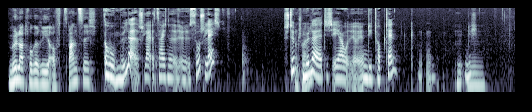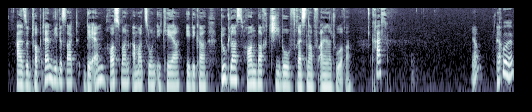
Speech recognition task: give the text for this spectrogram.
Müller Drogerie auf 20. Oh, Müller zeichnet, äh, ist so schlecht? Stimmt. Müller hätte ich eher in die Top 10. Nicht? Also Top 10, wie gesagt, DM, Rossmann, Amazon, Ikea, Edeka, Douglas, Hornbach, Chibo, Fressnapf, Alnatura. Krass, Ja, ja. cool.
